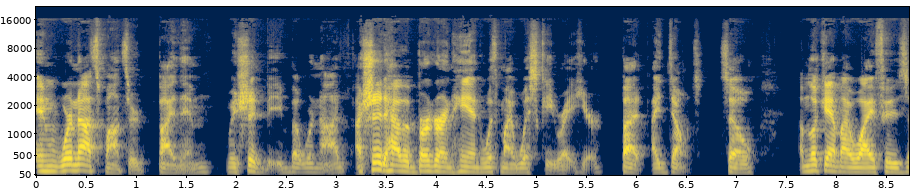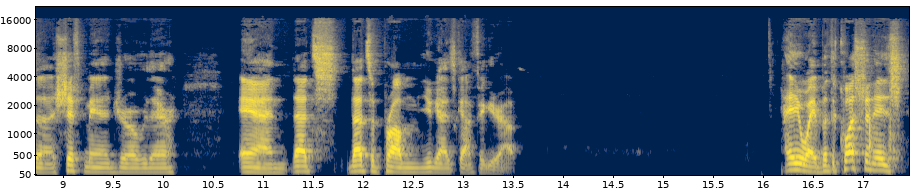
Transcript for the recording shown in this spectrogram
and we're not sponsored by them. We should be, but we're not. I should have a burger in hand with my whiskey right here, but I don't. So I'm looking at my wife, who's a shift manager over there, and that's that's a problem you guys got to figure out. Anyway, but the question is,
